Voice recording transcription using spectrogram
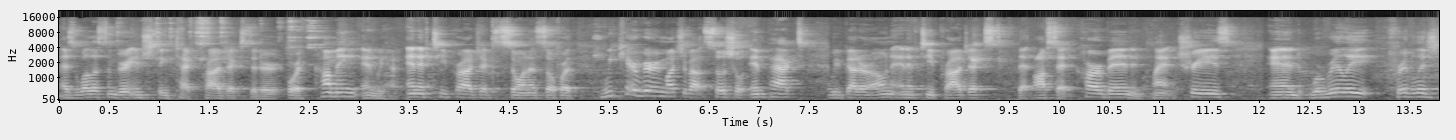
as well as some very interesting tech projects that are forthcoming. And we have NFT projects, so on and so forth. We care very much about social impact. We've got our own NFT projects that offset carbon and plant trees. And we're really privileged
